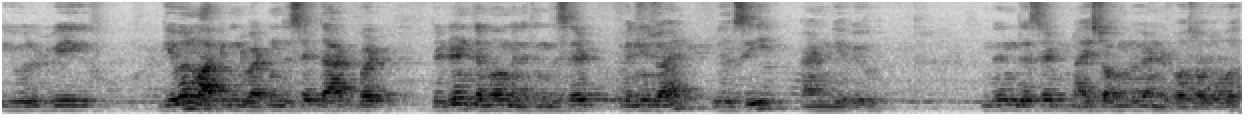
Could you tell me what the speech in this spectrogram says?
you will be given marketing department. They said that, but they didn't confirm anything. They said when you join, we'll see and give you. And then they said nice talking to you, and it was all over.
